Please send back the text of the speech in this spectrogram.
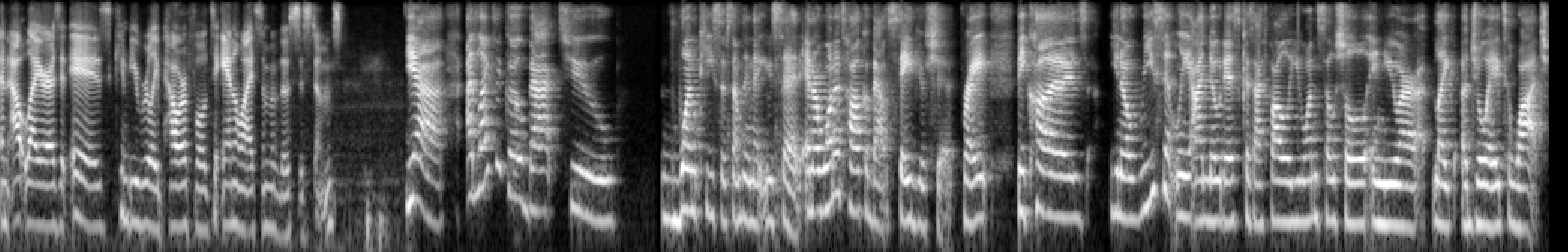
an outlier as it is, can be really powerful to analyze some of those systems. Yeah, I'd like to go back to one piece of something that you said, and I want to talk about saviorship, right? Because you know, recently I noticed because I follow you on social and you are like a joy to watch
